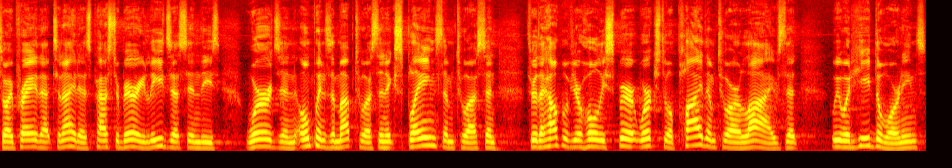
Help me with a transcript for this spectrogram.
So I pray that tonight, as Pastor Barry leads us in these words and opens them up to us and explains them to us, and through the help of your Holy Spirit works to apply them to our lives, that we would heed the warnings,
